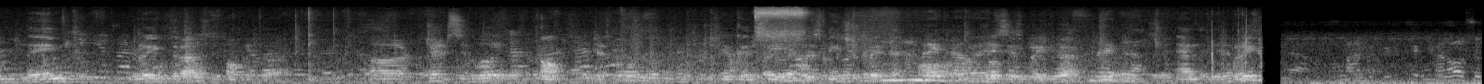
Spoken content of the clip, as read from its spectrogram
Name, break draft. Uh, jet symbol. Oh, just a moment. You can see this picture right there. This is break draft. And break and also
